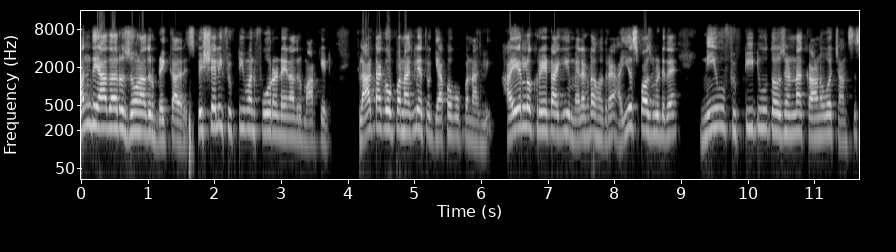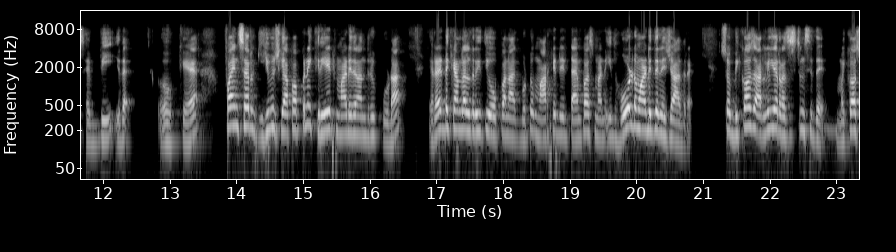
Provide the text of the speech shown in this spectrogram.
ಒಂದ್ ಯಾವ್ದಾದ್ರು ಝೋನ್ ಆದ್ರೂ ಬ್ರೇಕ್ ಆದ್ರೆ specially fifty one four hundred ಏನಾದ್ರು ಮಾರ್ಕೆಟ್ ಫ್ಲಾಟ್ ಆಗಿ ಓಪನ್ ಆಗ್ಲಿ ಅಥವಾ ಗ್ಯಾಪ್ ಅಪ್ ಓಪನ್ ಆಗ್ಲಿ ಹೈಯರ್ ಲೋ ಕ್ರಿಯೇಟ್ ಆಗಿ ಮೆಲಗಡೆ ಹೋದ್ರೆ ಹೈಯೆಸ್ಟ್ ಪಾಸಿಬಿಲಿಟಿ ಇದೆ, ನೀವು ಫಿಫ್ಟಿ ಟೂ ತೌಸಂಡ್ನ ಕಾಣುವ ಚಾನ್ಸಸ್ ಹೆವಿ ಇದೆ. Okay fine sir huge gap ಅಪ್ನೇ ಕ್ರಿಯೇಟ್ ಮಾಡಿದ್ರೆ ಅಂದ್ರೂ ಕೂಡ ರೆಡ್ ಕ್ಯಾಂಡಲ್ ರೀತಿ ಓಪನ್ ಆಗ್ಬಿಟ್ಟು ಮಾರ್ಕೆಟ್ ಟೈಮ್ ಪಾಸ್ ಮಾಡಿ, ಇದು ಹೋಲ್ಡ್ ಮಾಡಿದ್ದೆ ನಿಜ ಆದ್ರೆ ಸೊ ಬಿಕಾಸ್ ಅರ್ಲಿಗೆ ರೆಸಿಸ್ಟೆನ್ಸ್ ಇದೆ ಬಿಕಾಸ್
